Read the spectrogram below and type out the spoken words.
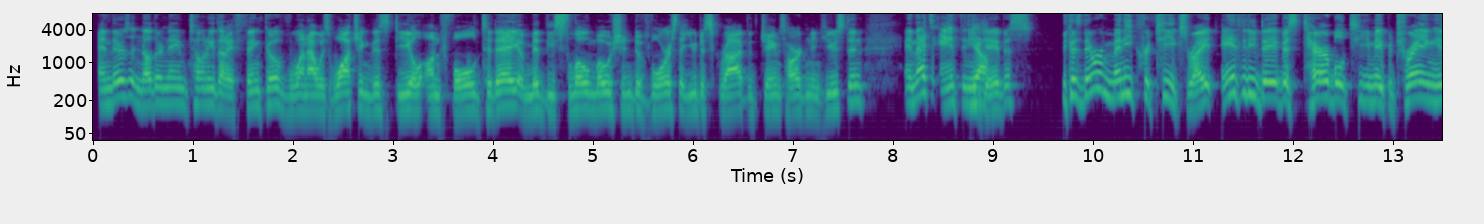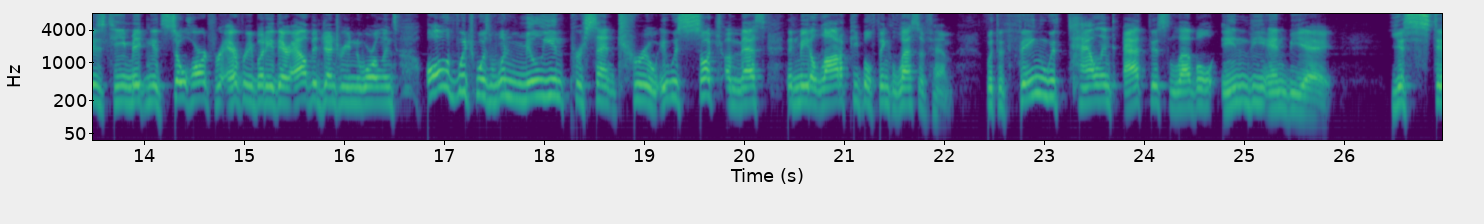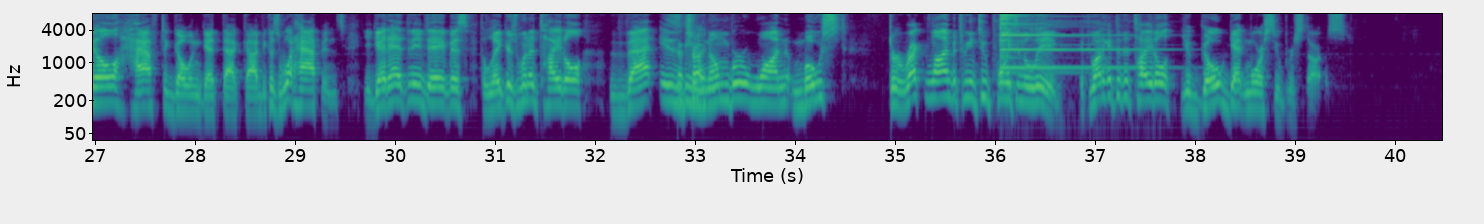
And there's another name, Tony, that I think of when I was watching this deal unfold today amid the slow motion divorce that you described with James Harden in Houston. And that's Anthony yeah. Davis. Because there were many critiques, right? Anthony Davis, terrible teammate, betraying his team, making it so hard for everybody there. Alvin Gentry in New Orleans, all of which was 1 million percent true. It was such a mess that made a lot of people think less of him. But the thing with talent at this level in the NBA, you still have to go and get that guy because what happens? You get Anthony Davis, the Lakers win a title. That is That's the right. number one most direct line between two points in the league. If you want to get to the title, you go get more superstars.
